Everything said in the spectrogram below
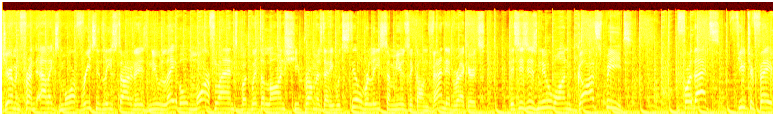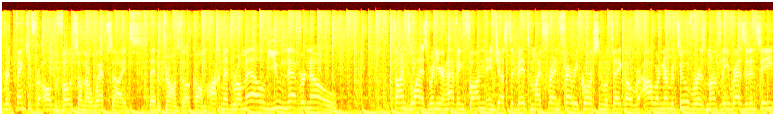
German friend Alex Morph recently started his new label, Morphland, but with the launch, he promised that he would still release some music on Vandit Records. This is his new one, Godspeed. For that, future favorite, thank you for all the votes on our website, stateoftrance.com. Ahmed Romel, you never know. Time flies when you're having fun. In just a bit, my friend Ferry Corsten will take over hour number two for his monthly residency.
